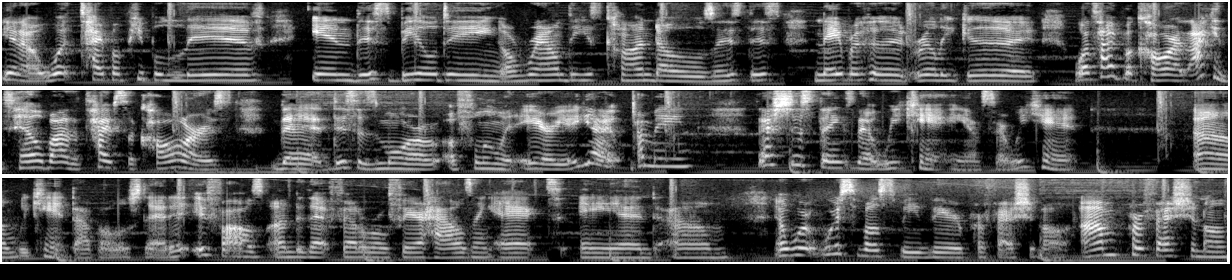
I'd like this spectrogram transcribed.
you know, what type of people live in this building around these condos? Is this neighborhood really good? What type of cars? I can tell by the types of cars that this is more affluent area. Yeah, I mean, that's just things that we can't answer. We can't um, we can't divulge that. It, it, falls under that Federal Fair Housing Act, and um, and we're, we're supposed to be very professional. I'm professional,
